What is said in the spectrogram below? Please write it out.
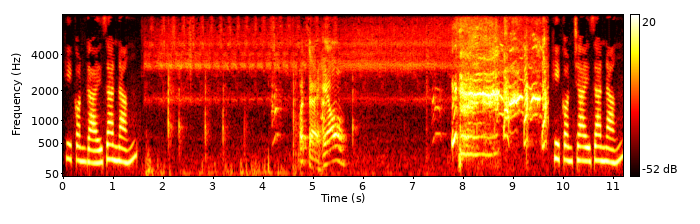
Khi con gái ra nắng, What the hell? khi con trai ra nắng,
